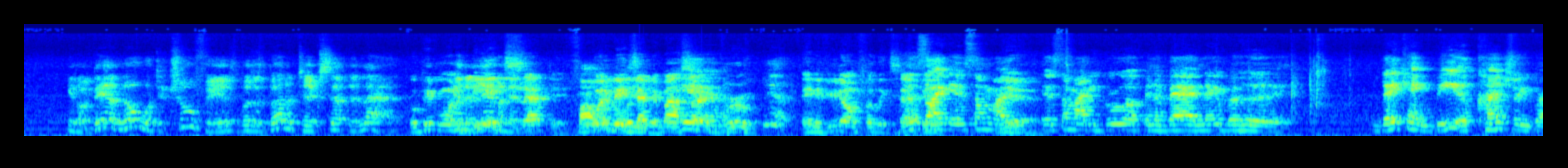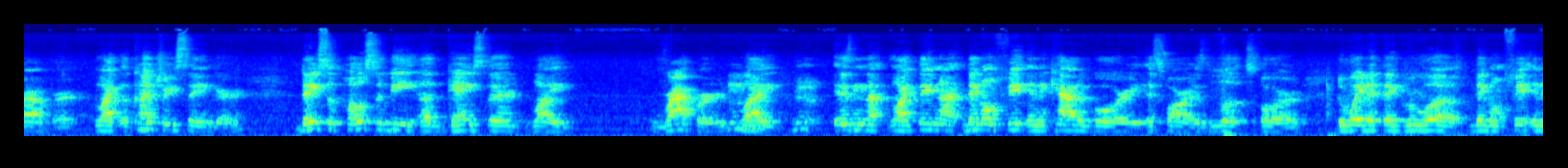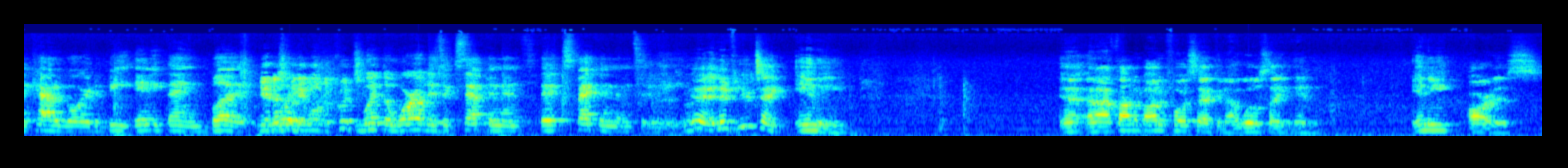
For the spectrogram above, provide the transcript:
You know, they'll know what the truth is, but it's better to accept the lie. Well, people want to be accepted. You want to be accepted by a certain group, Yeah. and if you don't feel accepted, It's like if somebody Yeah. if somebody grew up in a bad neighborhood, they can't be a country rapper, like a country singer. They supposed to be a gangster like rapper. Mhm. Like Yeah. is not that like they not they don't fit in the category as far as looks or the way that they grew up. They don't fit in the category to be anything but Yeah, that's what, what they want to put you. what the world is accepting them expecting them to be. Yeah, and if you take any, and, and I thought about it for a second, I will say any, any artist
